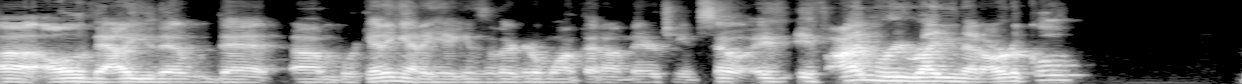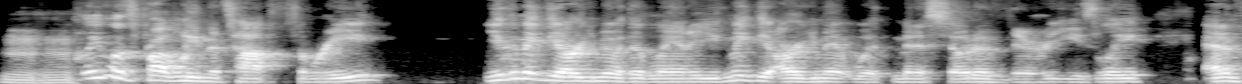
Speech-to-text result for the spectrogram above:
uh, all the value that that um, we're getting out of Higgins and they're going to want that on their team. So if, if I'm rewriting that article, mm-hmm. Cleveland's probably in the top three. You can make the argument with Atlanta. You can make the argument with Minnesota very easily. Adam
